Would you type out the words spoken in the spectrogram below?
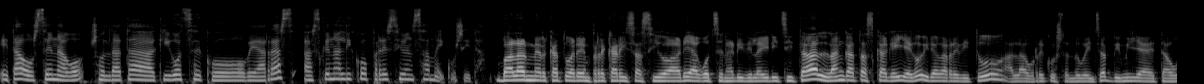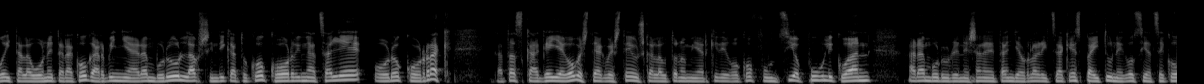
eta ozenago soldatak igotzeko beharraz, azkenaldiko prezioen zama ikusita. Balan merkatuaren prekarizazioa areagotzen ari dela iritzita, lan gatazka gehiago iragarri ditu, ala aurrikusten du behintzat, 2000 eta hogeita lau honetarako Garbina Eranburu Lab Sindikatuko koordinatzaile orokorrak. Gatazka gehiago besteak beste Euskal Autonomia Erkidegoko funtzio publikoan aranbururen esanetan jaurlaritzak ez baitu negoziatzeko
